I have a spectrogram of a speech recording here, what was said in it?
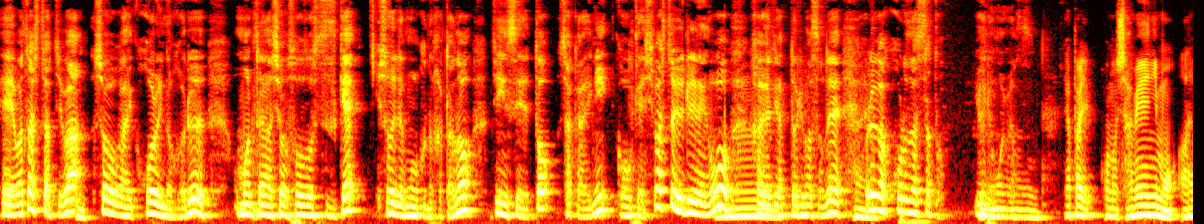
えー私たちは生涯心に残るおもてなしを創造し続け、一人でも多くの方の人生と社会に貢献しますという理念を掲げてやっておりますのではい、これが志だというふうに思います。うんやっぱりこの社名にも現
